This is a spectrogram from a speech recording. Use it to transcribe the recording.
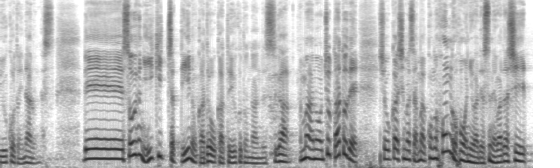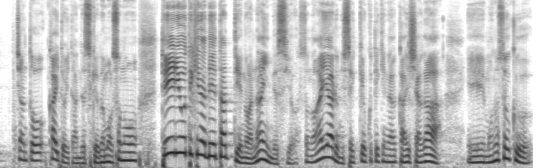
いうことになるんです。で、そういうふうに言い切っちゃっていいのかどうかということなんですが、まあ、あのちょっと後で紹介しますが、まあ、この本の方にはですね、私、ちゃんと書いておいたんですけども、その定量的なデータっていうのはないんですよ。その IR に積極的な会社が、えー、ものすごく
